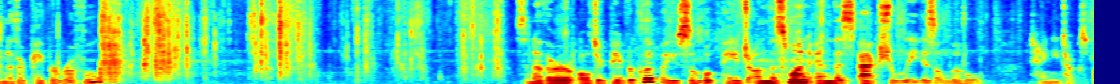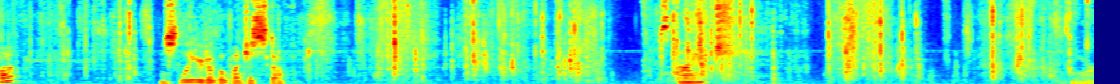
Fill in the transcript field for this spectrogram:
Another paper ruffle. It's another altered paper clip. I used some book page on this one, and this actually is a little tiny tuck spot. Just layered up a bunch of stuff. out. More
